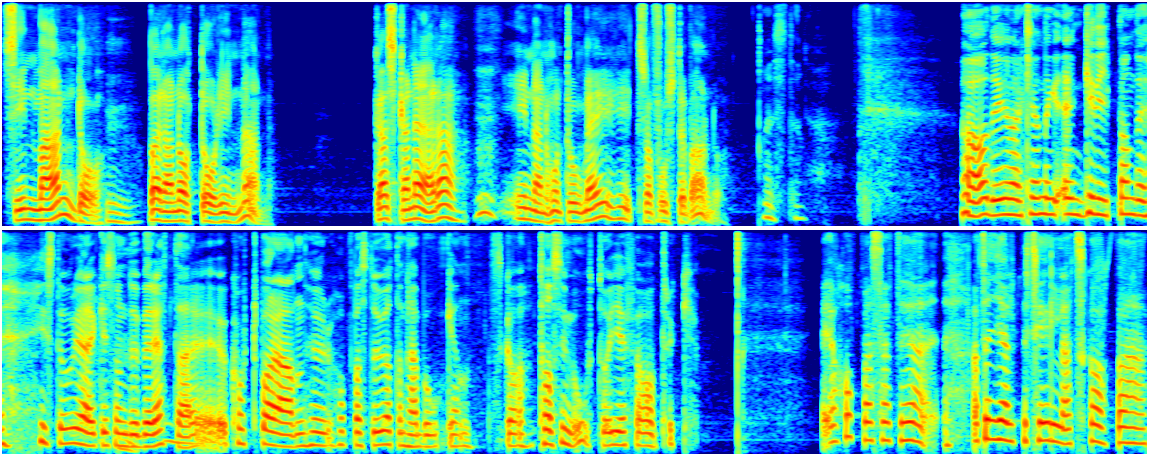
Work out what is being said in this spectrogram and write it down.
sin man då, bara något år innan. Ganska nära innan hon tog mig hit som fosterbarn. Då. Ja, det är verkligen en- gripande historia Erke, som du berättar. Kort bara Ann, hur hoppas du att den här boken ska tas emot och ge för avtryck? Jag hoppas att, det, att den hjälper till att skapa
